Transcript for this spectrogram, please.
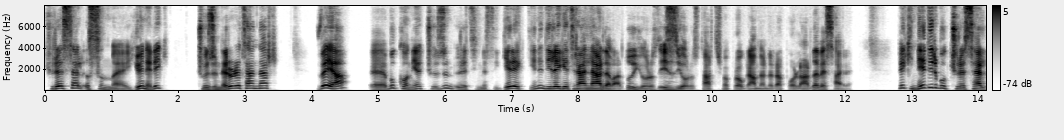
küresel ısınmaya yönelik çözümler üretenler veya e, bu konuya çözüm üretilmesi gerektiğini dile getirenler de var. Duyuyoruz, izliyoruz tartışma programlarında, raporlarda vesaire. Peki nedir bu küresel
